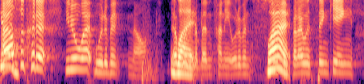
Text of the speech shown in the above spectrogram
Good. I also could have, you know what would have been, no, it What? wouldn't have been funny. It would have been stupid. What? But I was thinking,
